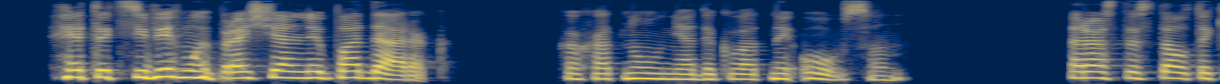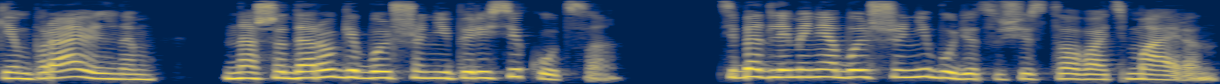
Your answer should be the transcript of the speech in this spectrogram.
«Это тебе мой прощальный подарок!» — хохотнул неадекватный Оусон. «Раз ты стал таким правильным, наши дороги больше не пересекутся. Тебя для меня больше не будет существовать, Майрон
